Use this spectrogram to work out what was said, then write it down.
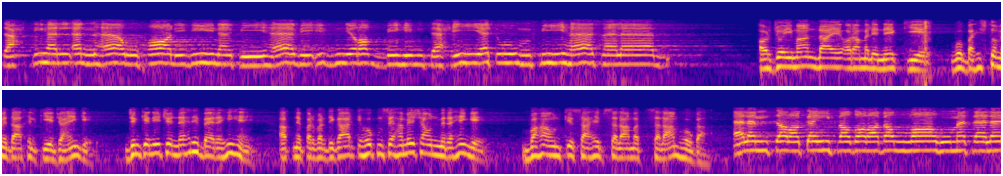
تحتها الأنهار خالدين فيها بإذن ربهم تحيتهم فيها سلام اور جو ایمان لائے اور عمل نیک کیے، وہ بہشتوں میں داخل کیے جائیں گے۔ جن کے نیچے نہریں بہ رہی ہیں، اپنے پروردگار کے حکم سے ہمیشہ ان میں رہیں گے۔ وہاں ان کے صاحب سلامت سلام ہوگا۔ ألم تر كيف ضرب الله مثلا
